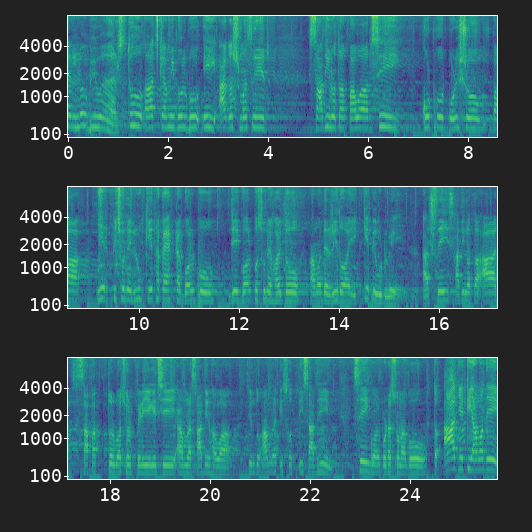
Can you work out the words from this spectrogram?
হ্যালো ভিউয়ার্স তো আজকে আমি বলব এই আগস্ট মাসের স্বাধীনতা পাওয়ার সেই কঠোর পরিশ্রম বা এর পিছনে লুকিয়ে থাকা একটা গল্প। যে গল্প শুনে হয়তো আমাদের হৃদয় কেঁপে উঠবে। আর সেই স্বাধীনতা আজ সাতাত্তর বছর পেরিয়ে গেছে, আমরা স্বাধীন হওয়া, কিন্তু আমরা কি সত্যি স্বাধীন? সেই গল্পটা শোনাবো। তো আজ এটি আমাদের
